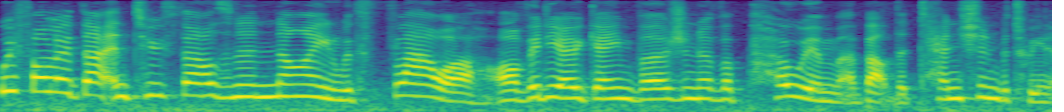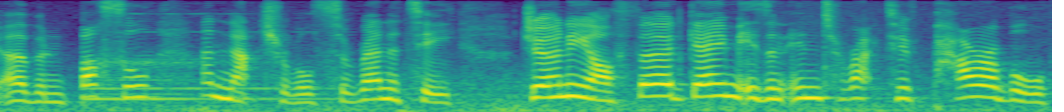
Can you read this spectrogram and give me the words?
We followed that in 2009 with Flower, our video game version of a poem about the tension between urban bustle and natural serenity. Journey, our third game, is an interactive parable,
